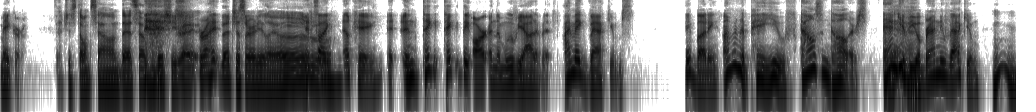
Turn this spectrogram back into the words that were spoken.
maker, That just don't sound. That sounds fishy, right? right? That just already like oh. It's like okay, it- and take take the art and the movie out of it. I make vacuums. Hey, buddy, I'm going to pay you thousand dollars and give you a brand new vacuum, Hmm,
